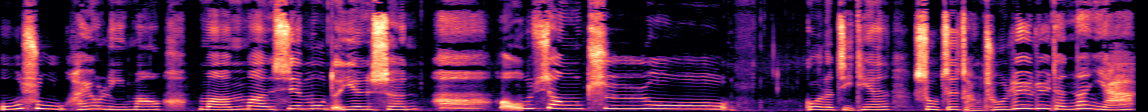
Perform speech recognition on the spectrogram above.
鼯鼠还有狸猫，满满羡慕的眼神，啊，好想吃哦！过了几天，树枝长出绿绿的嫩芽，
